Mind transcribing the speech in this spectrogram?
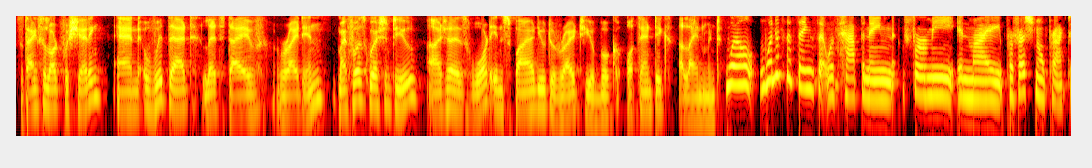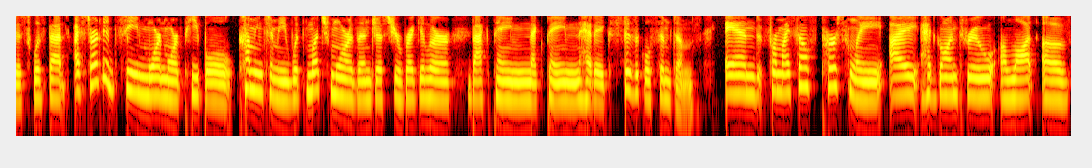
So thanks a lot for sharing. And with that, let's dive right in. My first question to you, Asha, is what inspired you to write your book, Authentic Alignment? Well, one of the things that was happening for me in my professional practice was that I started seeing more and more people coming to me with much more than just your regular back pain, neck pain, headaches, physical symptoms. And for myself personally, I had gone through a lot of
